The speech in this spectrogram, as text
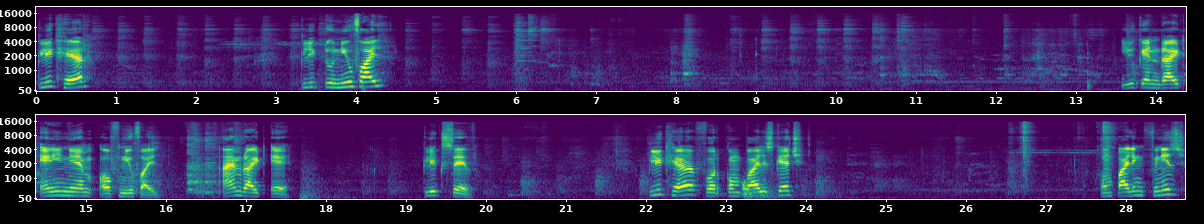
click here click to new file. You can write any name of new file. I am write A. Click save. Click here for compile sketch. Compiling finished.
